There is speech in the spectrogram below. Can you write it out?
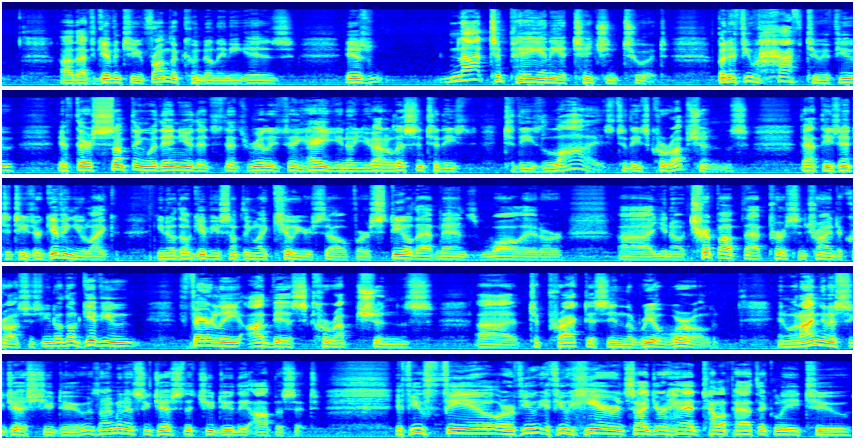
uh, that's given to you from the Kundalini is, is not to pay any attention to it. But if you have to, if you if there's something within you that's that's really saying, hey, you know, you got to listen to these to these lies, to these corruptions that these entities are giving you, like, you know, they'll give you something like kill yourself or steal that man's wallet or, uh, you know, trip up that person trying to cross this. You know, they'll give you fairly obvious corruptions uh, to practice in the real world. And what I'm going to suggest you do is I'm going to suggest that you do the opposite. If you feel or if you if you hear inside your head telepathically to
